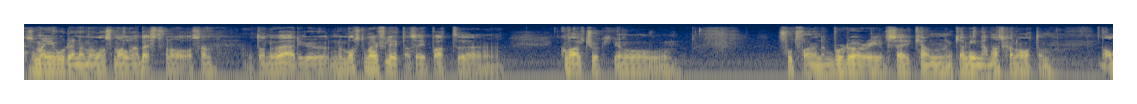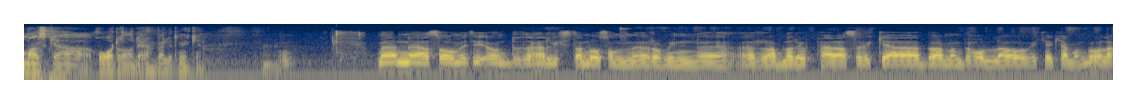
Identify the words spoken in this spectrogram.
som man gjorde när man var som allra bäst för några år sedan. Utan nu är det ju, nu måste man ju förlita sig på att eh, Kowalczyk och fortfarande Brodeur i och för sig kan, kan vinna matcherna åt dem. Om man ska hårdra det väldigt mycket. Mm. Men alltså om, vi, om den här listan då som Robin äh, rabblade upp här. Alltså vilka bör man behålla och vilka kan man behålla?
